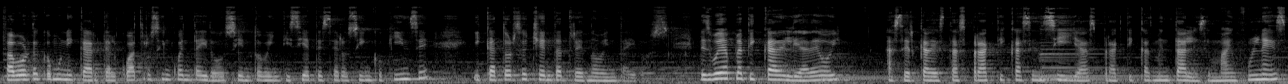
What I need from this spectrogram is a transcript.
Favor de comunicarte al 452-127-0515 y 1480-392. Les voy a platicar el día de hoy acerca de estas prácticas sencillas, prácticas mentales de mindfulness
